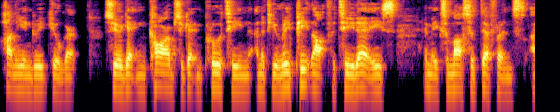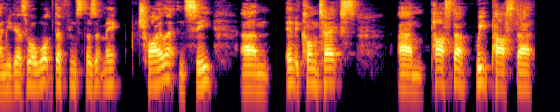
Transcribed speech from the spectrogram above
honey and Greek yogurt. So you're getting carbs, you're getting protein. And if you repeat that for two days, it makes a massive difference. And you guys, well, what difference does it make? Trial it and see. Um, into context, um, pasta, wheat pasta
